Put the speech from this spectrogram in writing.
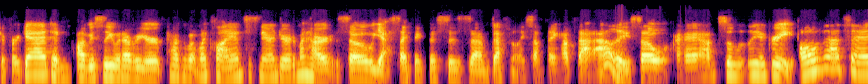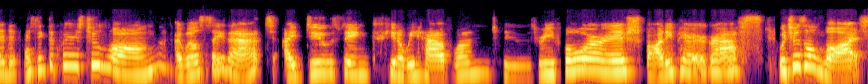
to forget. And obviously, whenever you're talking about my clients, it's near and dear to my heart. So, yes, I think this is um, definitely something up that alley. So, I absolutely agree. All of that said, I think the query too long. I will say that. I do think, you know, we have one, two, three, four ish body paragraphs, which is a lot.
